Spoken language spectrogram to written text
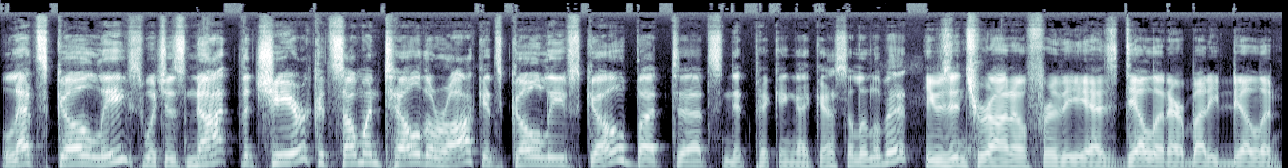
Let's go, Leafs, which is not the cheer. Could someone tell The Rock it's go, Leafs, go? But uh, it's nitpicking, I guess, a little bit. He was in Toronto for the as Dylan, our buddy Dylan,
